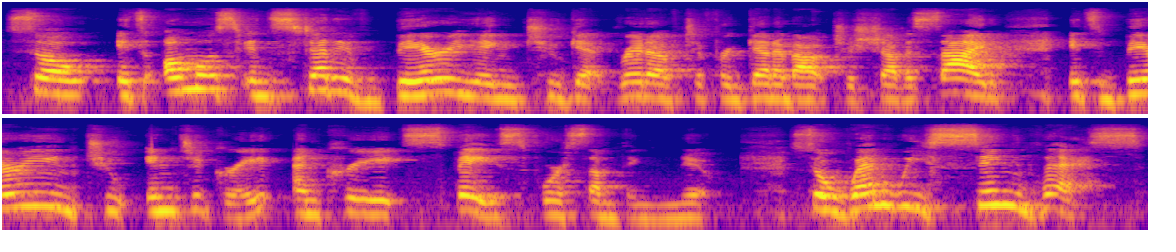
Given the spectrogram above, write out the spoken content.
So it's almost instead of burying to get rid of, to forget about, to shove aside, it's burying to integrate and create space for something new. So when we sing this,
